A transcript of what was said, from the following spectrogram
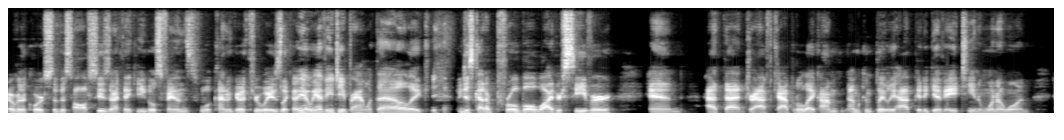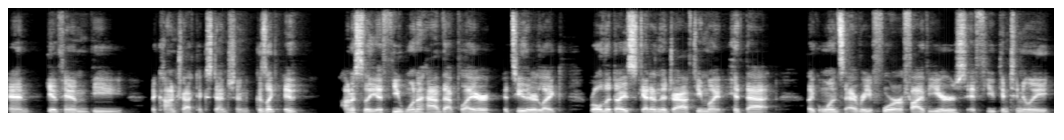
over the course of this offseason, I think Eagles fans will kind of go through ways like, oh yeah, we have AJ Brown. What the hell? Like yeah. we just got a Pro Bowl wide receiver, and at that draft capital, like I'm I'm completely happy to give 18 and 101 and give him the the contract extension because like it honestly, if you want to have that player, it's either like roll the dice, get in the draft. You might hit that like once every four or five years if you continually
